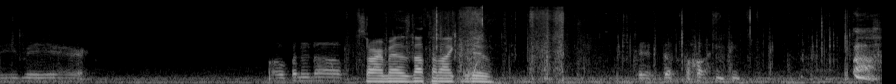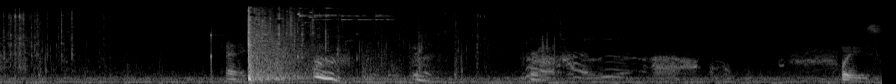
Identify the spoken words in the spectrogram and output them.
leave me here. Open it up. Sorry, man. There's nothing I can do. Hit the button. Hey. Bro. Please.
